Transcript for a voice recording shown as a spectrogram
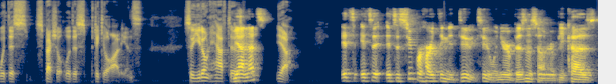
with this special with this particular audience. So you don't have to. Yeah, and that's yeah. It's it's a it's a super hard thing to do too when you're a business owner because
